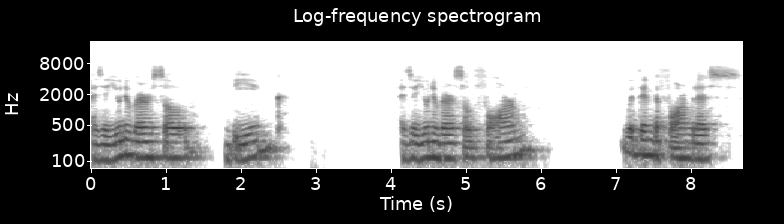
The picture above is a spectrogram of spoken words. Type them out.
as a universal being as a universal form within the formless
